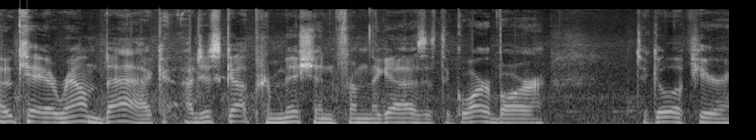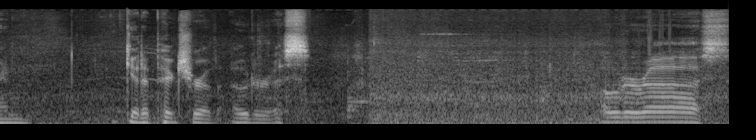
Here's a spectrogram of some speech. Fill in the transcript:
Okay, around back, I just got permission from the guys at the Gwar Bar to go up here and get a picture of Oderus. Oderus.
